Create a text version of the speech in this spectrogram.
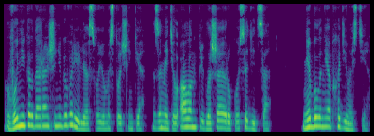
«Вы никогда раньше не говорили о своем источнике», – заметил Алан, приглашая рукой садиться. Не было необходимости,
